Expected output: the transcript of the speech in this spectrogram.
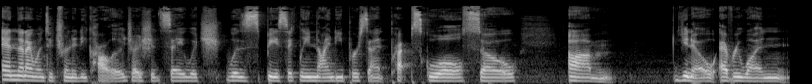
and then I went to Trinity College, I should say, which was basically 90% prep school. So, um, you know, everyone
